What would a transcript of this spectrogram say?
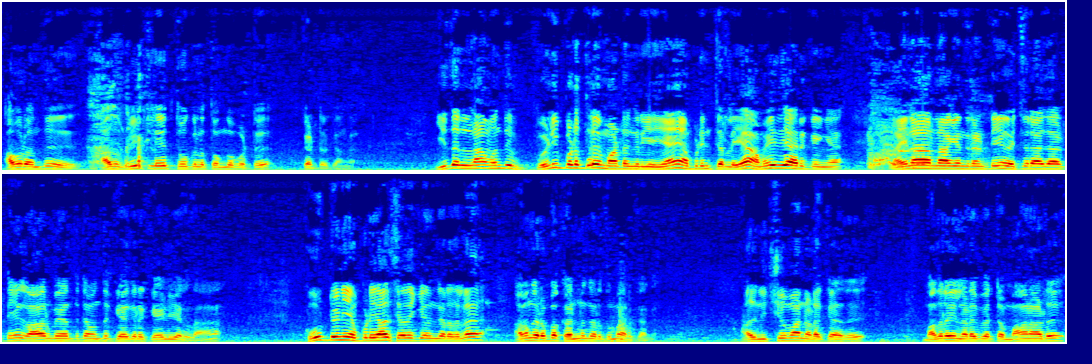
அவர் வந்து அது வீட்டிலேயே தூக்கில் தொங்கப்பட்டு கேட்டிருக்காங்க. இதெல்லாம் வந்து வெளிப்படுத்தவே மாட்டேங்கிறீங்க. ஏன் அப்படின்னு தெரியல. ஏன் அமைதியாக இருக்கீங்க? நயினார் நாகேந்திரன்ட்டையும் ஹெச்ராஜாட்டையும் கார்மேகத்திட்ட வந்து கேட்குற கேள்வியெல்லாம் கூட்டணி எப்படியாவது சிதைக்குங்கிறதுல அவங்க ரொம்ப கண்ணு கருத்துமாக இருக்காங்க. அது நிச்சயமாக நடக்காது. மதுரையில் நடைபெற்ற மாநாடு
